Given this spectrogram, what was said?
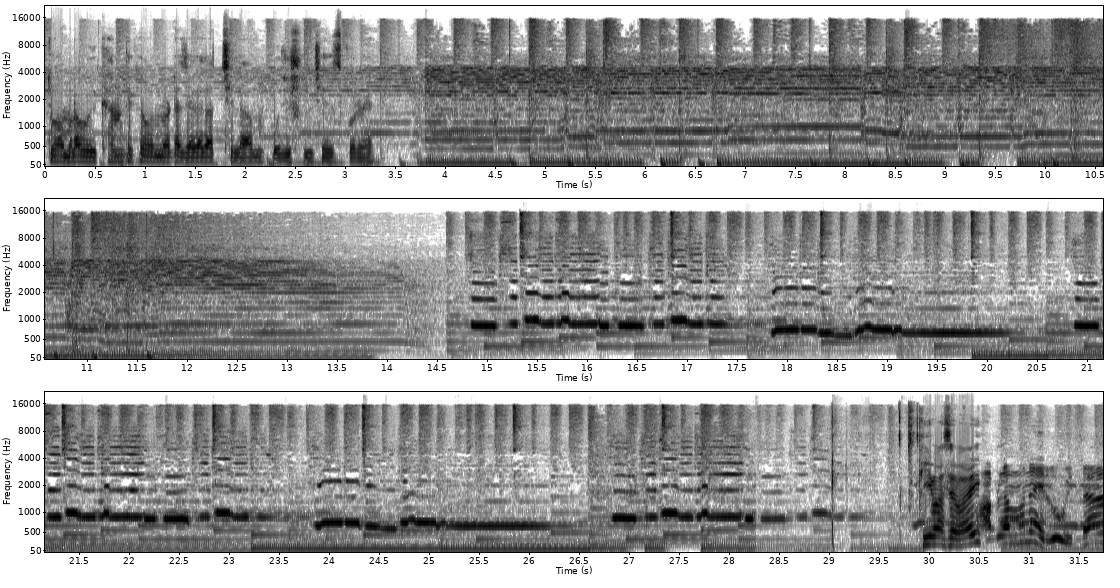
তো আমরা ওইখান থেকে অন্য একটা জায়গা যাচ্ছিলাম পজিশন চেঞ্জ করে। কি মাছে ভাই? ভাবলাম মনে হয় রুই তা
